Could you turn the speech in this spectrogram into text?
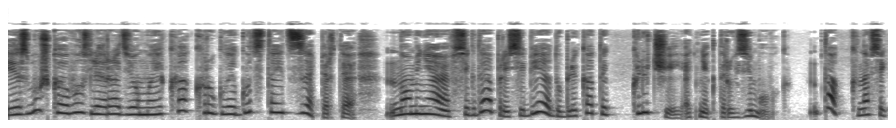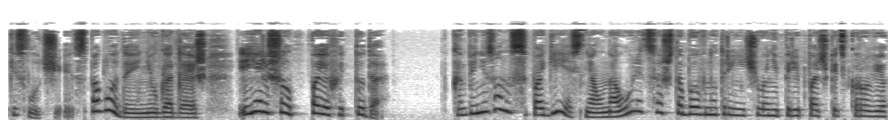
Избушка возле радиомаяка круглый год стоит запертая, но у меня всегда при себе дубликаты ключей от некоторых зимовок. Так, на всякий случай, с погодой не угадаешь, и я решил поехать туда. Комбинезон и сапоги я снял на улице, чтобы внутри ничего не перепачкать кровью.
